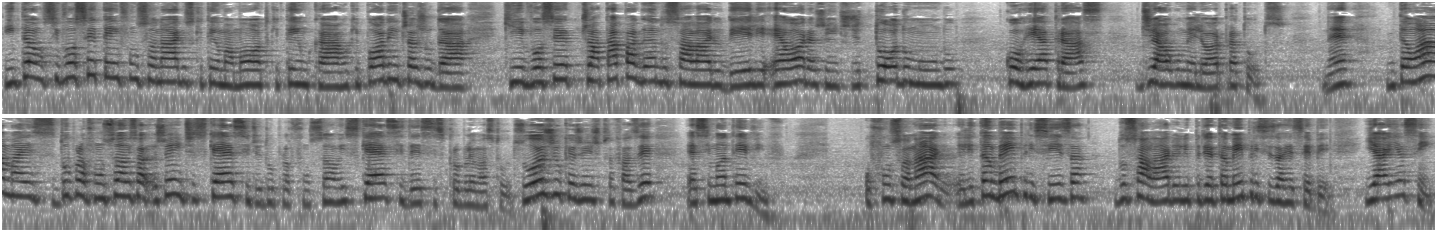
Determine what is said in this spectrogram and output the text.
Então, se você tem funcionários que têm uma moto, que tem um carro, que podem te ajudar, que você já está pagando o salário dele, é hora, gente, de todo mundo correr atrás de algo melhor para todos, né? Então, ah, mas dupla função, isso... gente, esquece de dupla função, esquece desses problemas todos. Hoje o que a gente precisa fazer é se manter vivo. O funcionário, ele também precisa do salário, ele também precisa receber. E aí, assim,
